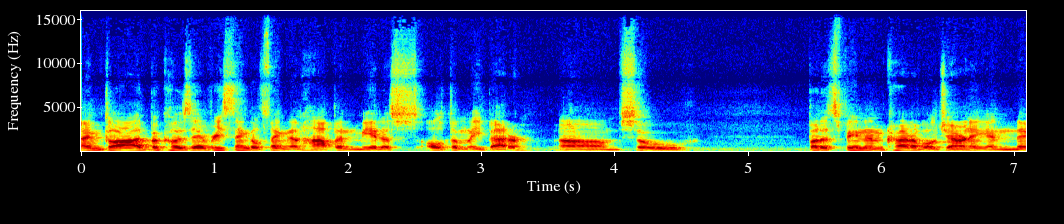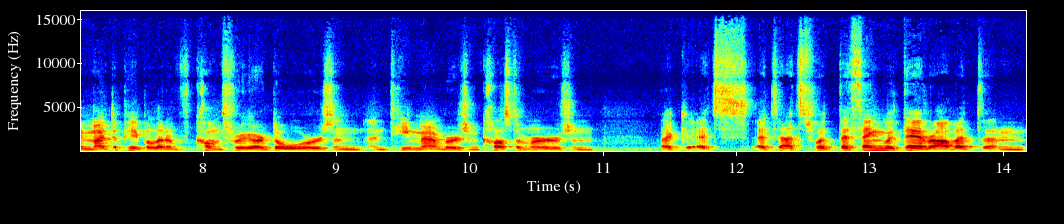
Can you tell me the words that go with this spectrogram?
I'm glad because every single thing that happened made us ultimately better. Um, so but it's been an incredible journey and the amount of people that have come through our doors and, and team members and customers and like it's it's that's what the thing with Dead Rabbit and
